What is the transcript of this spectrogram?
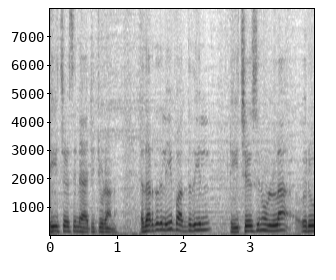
ടീച്ചേഴ്സിന്റെ ആറ്റിറ്റ്യൂഡാണ് യഥാർത്ഥത്തിൽ ഈ പദ്ധതിയിൽ ടീച്ചേഴ്സിനുള്ള ഒരു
